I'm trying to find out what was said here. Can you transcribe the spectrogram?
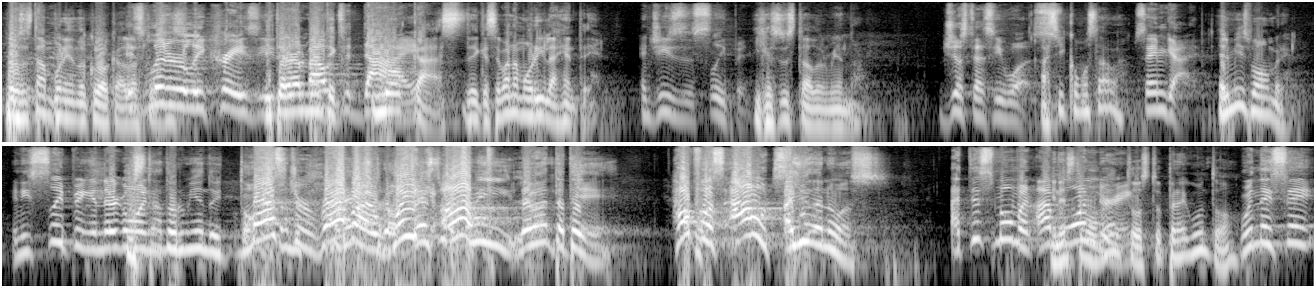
pero se están poniendo locas las It's cosas. literally crazy. They're about Literalmente to die, locas, de que se van a morir la gente. and Jesus is sleeping, Y Jesús está durmiendo, just as he was. así como estaba. Same guy. El mismo hombre. And he's sleeping, and they're going, está durmiendo y todos Master, están, Rabbi, "Maestro, wake maestro, up!" Levántate, Help us out! ayúdanos. At this moment, I'm En este wondering, momento te pregunto, when they say,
